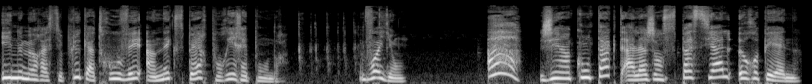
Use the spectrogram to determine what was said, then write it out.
il ne me reste plus qu'à trouver un expert pour y répondre. Voyons. Ah J'ai un contact à l'Agence spatiale européenne.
